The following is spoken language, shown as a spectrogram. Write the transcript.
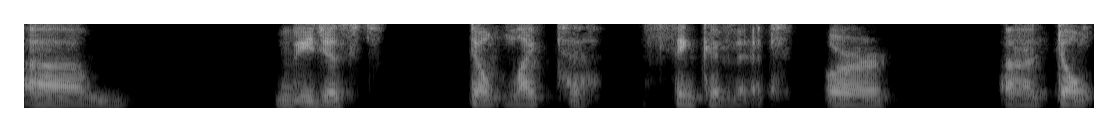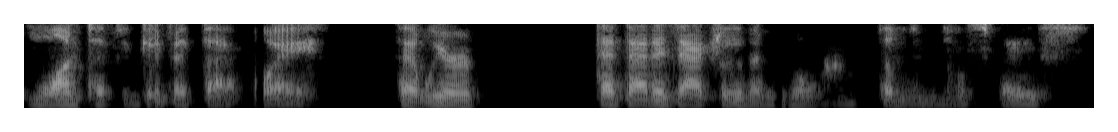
Um, we just don't like to think of it or, uh, don't want to think of it that way. That we're, that that is actually the norm, the liminal space.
